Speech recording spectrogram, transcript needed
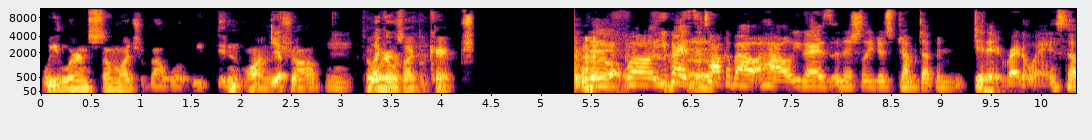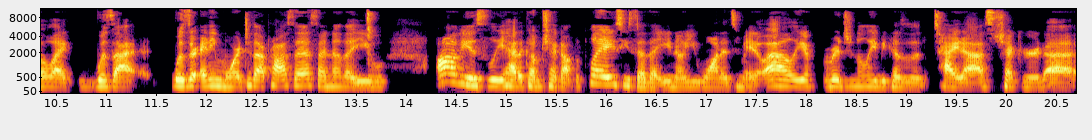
we learned so much about what we didn't want in Yep. the job. Mm. To Like where a- it's like, okay, Yeah. Well, you guys did talk about how you guys initially just jumped up and did it right away. So, like, was that was there any more to that process? I know that you obviously had to come check out the place. He said that you know you wanted Tomato Alley originally because of the tight ass checkered uh,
